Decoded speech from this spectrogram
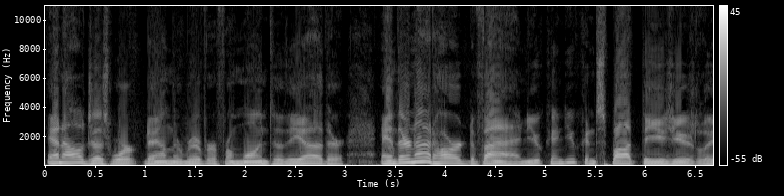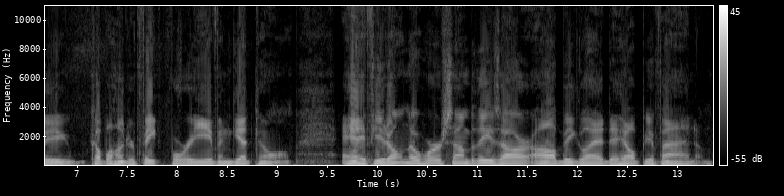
and I'll just work down the river from one to the other. And they're not hard to find. You can you can spot these usually a couple hundred feet before you even get to them. And if you don't know where some of these are, I'll be glad to help you find them.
